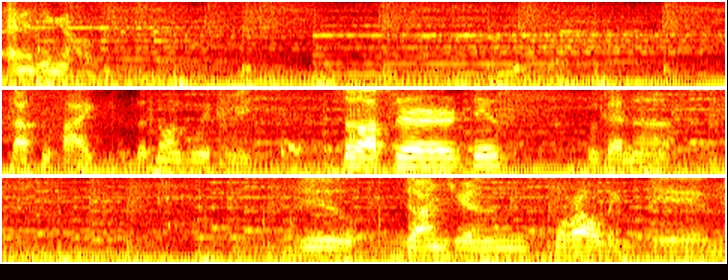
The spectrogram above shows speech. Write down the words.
Anything else? Kasu but don't believe me. So after this, we're gonna do dungeon crawling in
